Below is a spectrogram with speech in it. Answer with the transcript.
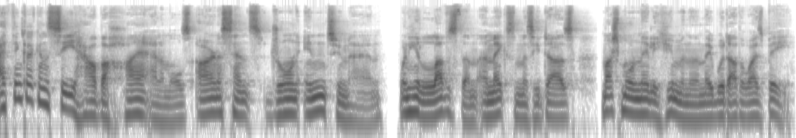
I think I can see how the higher animals are, in a sense, drawn into man when he loves them and makes them as he does, much more nearly human than they would otherwise be.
